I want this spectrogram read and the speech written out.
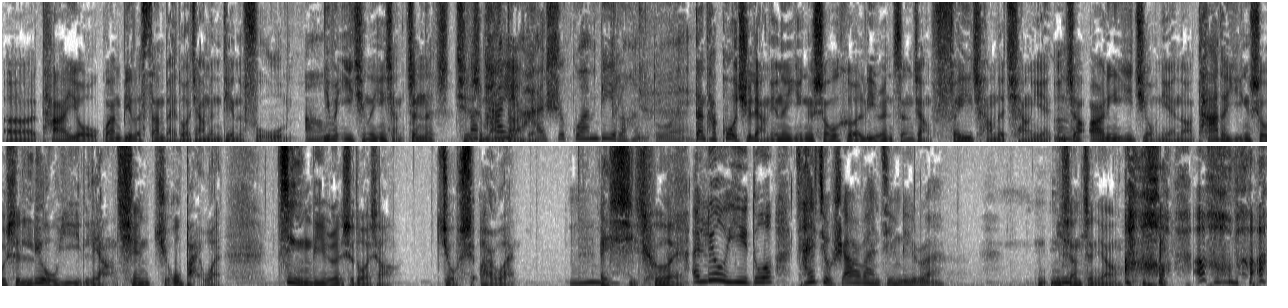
呃，它有关闭了三百多家门店的服务，哦，因为疫情的影响真的其实是蛮大的。还是关闭了很多哎。但他过去两年的营收和利润增长非常的抢眼。嗯、你知道，二零一九年呢，他的营收是六亿两千九百万，净利润是多少？九十二万。嗯，哎，洗车哎，哎，六亿多才九十二万净利润。你想怎样？啊 好啊，好吧，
